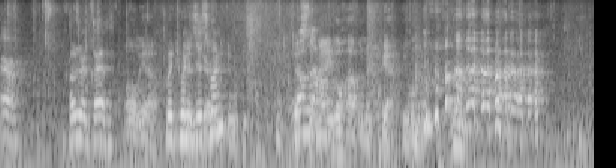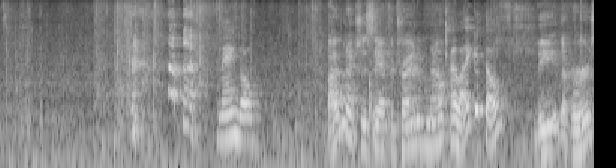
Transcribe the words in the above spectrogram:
Or, Those are good. Oh, yeah. Which one is this one? anything with. You'll That's the know. mango habanero, yeah, you'll know. Mango. I would actually say after trying them now, I like it though. the, the Herr's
